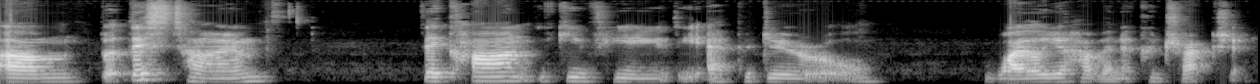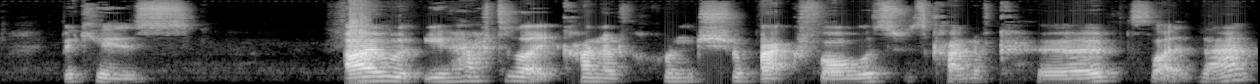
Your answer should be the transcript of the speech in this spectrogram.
Um, but this time, they can't give you the epidural while you're having a contraction because I would you have to like kind of hunch your back forwards, so it's kind of curved like that.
